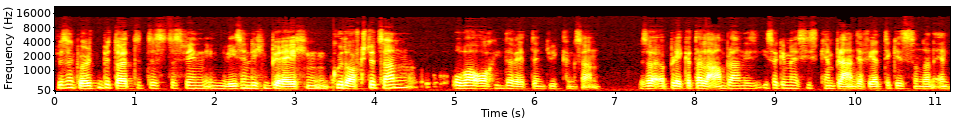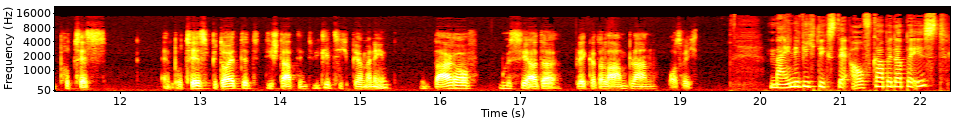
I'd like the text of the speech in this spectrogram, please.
Für St. Pölten bedeutet das, dass wir in, in wesentlichen Bereichen gut aufgestellt sind, aber auch in der Weiterentwicklung sind. Also ein Blackout Alarmplan ist, ich sage immer, es ist kein Plan, der fertig ist, sondern ein Prozess. Ein Prozess bedeutet, die Stadt entwickelt sich permanent und darauf muss auch der Blackout Alarmplan ausrichten. Meine wichtigste Aufgabe dabei ist?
